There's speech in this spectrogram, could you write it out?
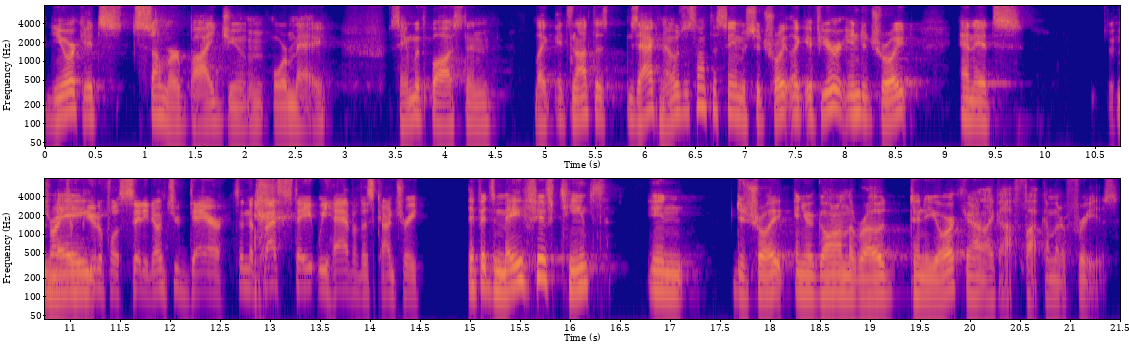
New York. It's summer by June or May. Same with Boston. Like it's not the Zach knows it's not the same as Detroit. Like if you're in Detroit and it's Detroit's May- a beautiful city. Don't you dare. It's in the best state we have of this country. if it's May fifteenth in Detroit and you're going on the road to New York, you're not like, oh fuck, I'm gonna freeze.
